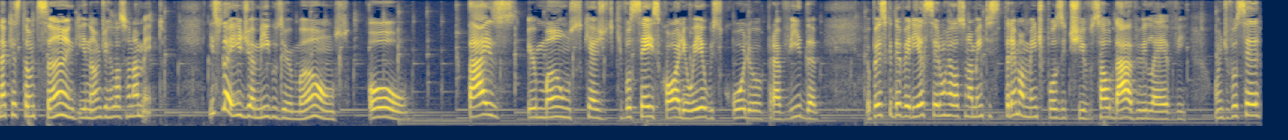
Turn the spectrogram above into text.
na questão de sangue e não de relacionamento. Isso daí de amigos e irmãos ou tais irmãos que, a, que você escolhe ou eu escolho para a vida, eu penso que deveria ser um relacionamento extremamente positivo, saudável e leve, onde você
